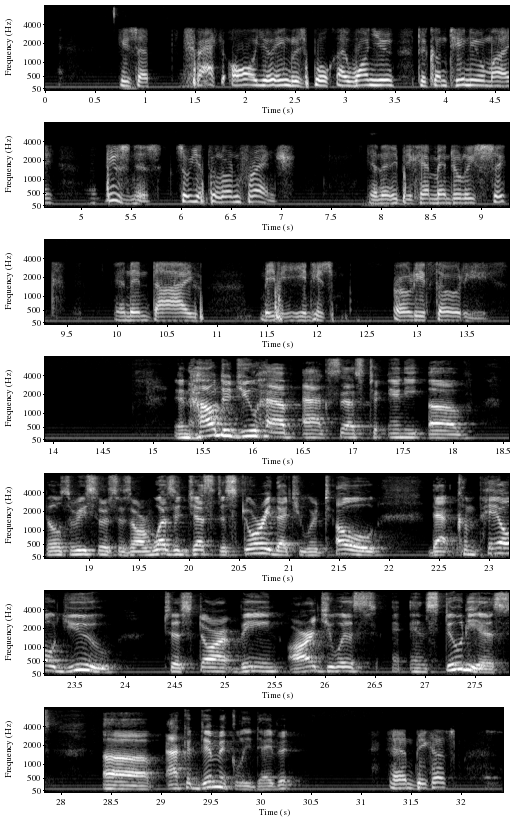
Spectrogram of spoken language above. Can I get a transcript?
He said, trash all your English book. I want you to continue my business. So you have to learn French. And then he became mentally sick and then died maybe in his early 30s. And how did you have access to any of those resources, or was it just a story that you were told that compelled you to start being arduous and studious uh, academically, David? And because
